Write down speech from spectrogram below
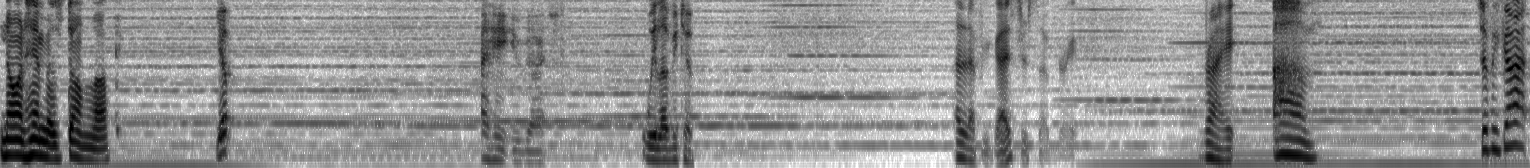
Knowing him is dumb luck. Yep. I hate you guys. We love you too. I love you guys. You're so great. Right. Um. So we got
